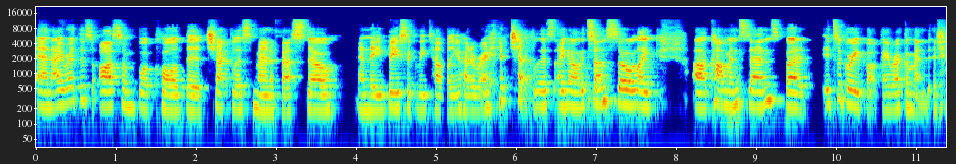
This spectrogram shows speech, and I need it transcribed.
and I read this awesome book called The Checklist Manifesto and they basically tell you how to write a checklist. I know it sounds so like uh, common sense, but it's a great book. I recommend it.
